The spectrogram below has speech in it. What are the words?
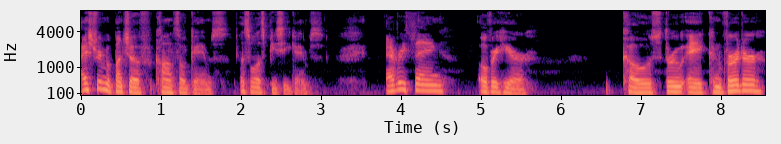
I stream a bunch of console games as well as PC games. Everything over here goes through a converter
